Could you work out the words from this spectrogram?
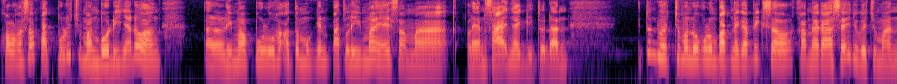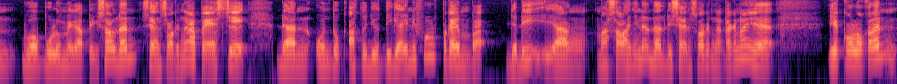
Kalau nggak salah 40 cuma bodinya doang. Uh, eh, 50 atau mungkin 45 ya sama lensanya gitu dan itu cuma 24 megapiksel kamera saya juga cuma 20 megapiksel dan sensornya APS-C dan untuk A7 III ini full frame pak jadi yang masalahnya ini adalah di sensornya karena ya ya kalau kalian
